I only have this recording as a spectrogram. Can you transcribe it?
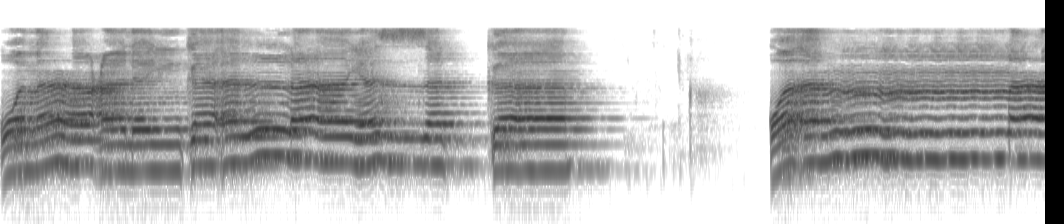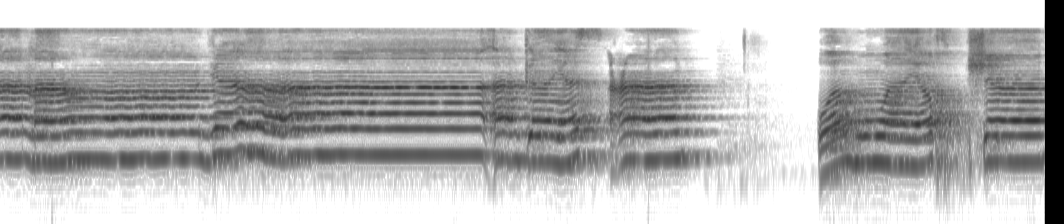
وَمَا عَلَيْكَ أَلَّا يَزَّكَّىٰ. وَأَمَّا مَن جَاءَكَ يَسْعَىٰ وَهُوَ يَخْشَىٰ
